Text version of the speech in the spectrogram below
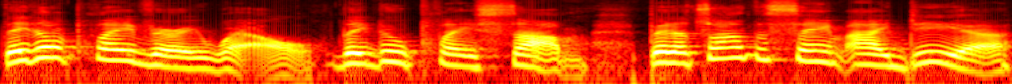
They don't play very well. They do play some, but it's on the same idea,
